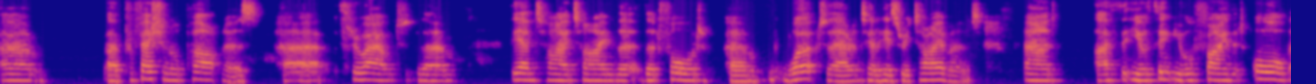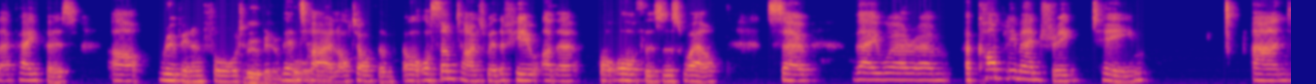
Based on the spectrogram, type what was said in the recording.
um, uh, professional partners uh, throughout the, the entire time that, that Ford um, worked there until his retirement. And I think you'll think you will find that all their papers are Rubin and Ford, Rubin and the Ford, entire yeah. lot of them, or, or sometimes with a few other authors as well. So they were um, a complementary team, and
